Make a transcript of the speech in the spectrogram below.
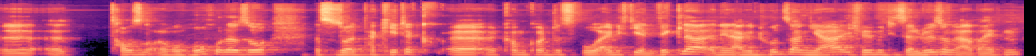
äh, 1000 äh, Euro hoch oder so, dass du so halt Pakete äh, kommen konntest, wo eigentlich die Entwickler in den Agenturen sagen, ja, ich will mit dieser Lösung arbeiten.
